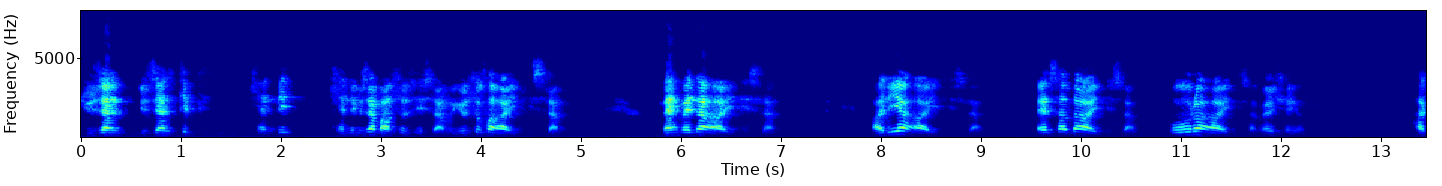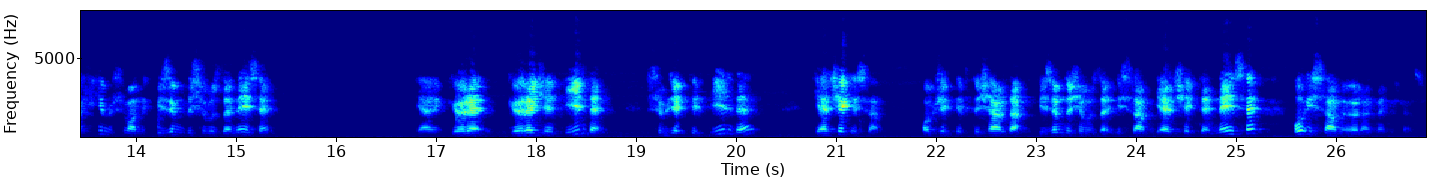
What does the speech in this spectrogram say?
düzel, düzeltip kendi kendimize mahsus İslam'ı, Yusuf'a ait İslam, Mehmet'e ait İslam, Ali'ye ait İslam, Esad'a ait İslam, Uğur'a ait İslam, öyle şey yok. Hakiki Müslümanlık bizim dışımızda neyse, yani göre, görece değil de, sübjektif değil de, gerçek İslam, objektif dışarıda, bizim dışımızda İslam gerçekte neyse, o İslam'ı öğrenmemiz lazım.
